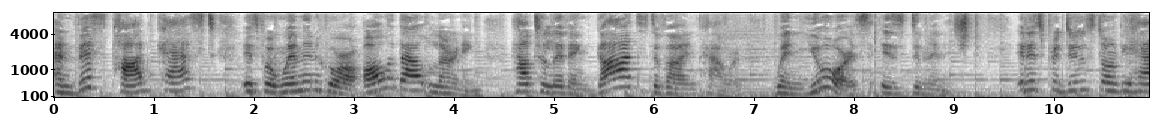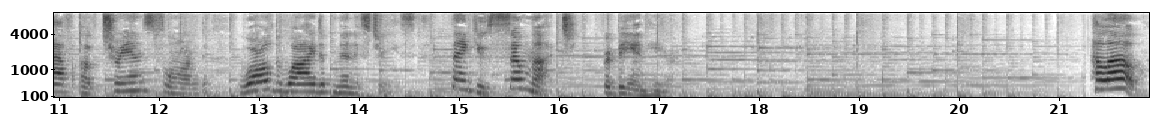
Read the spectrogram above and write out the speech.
and this podcast is for women who are all about learning how to live in God's divine power when yours is diminished. It is produced on behalf of Transformed Worldwide Ministries. Thank you so much for being here. Hello.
